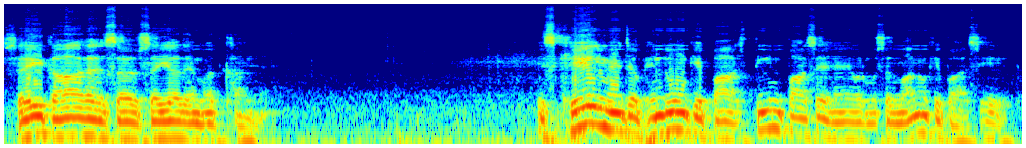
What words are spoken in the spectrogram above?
सही कहा है सर सैयद अहमद खान ने। इस खेल में जब हिंदुओं के पास तीन पासे हैं और मुसलमानों के पास एक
